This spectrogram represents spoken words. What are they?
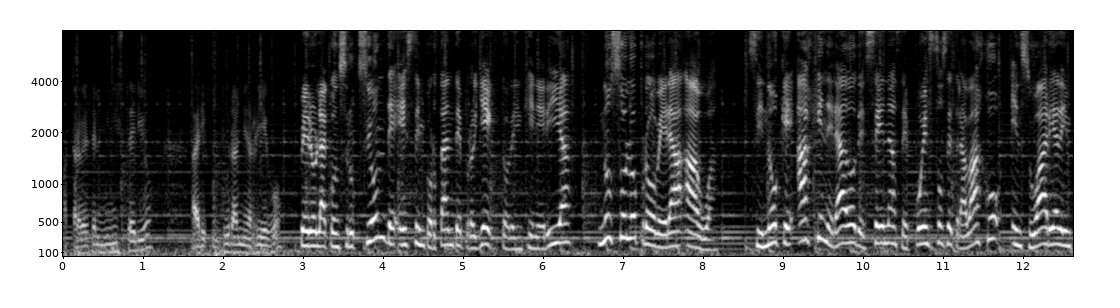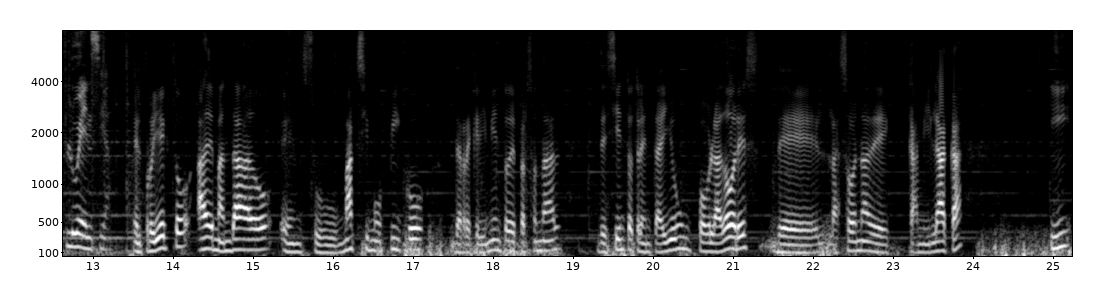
a través del Ministerio, Agricultura y Riego. Pero la construcción de este importante proyecto de ingeniería no solo proveerá agua, sino que ha generado decenas de puestos de trabajo en su área de influencia. El proyecto ha demandado en su máximo pico de requerimiento de personal de 131 pobladores de la zona de Camilaca y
